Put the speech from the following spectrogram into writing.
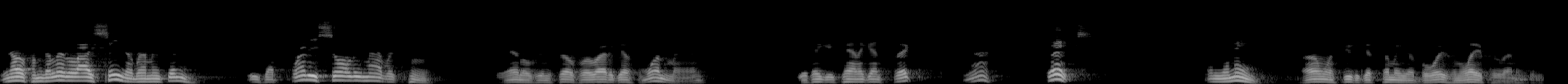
You know, from the little I've seen of Remington, he's a plenty salty maverick. Hmm. He handles himself all right against one man. You think he can against six? Yeah? Six. What do you mean? I want you to get some of your boys and lay for Remington.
